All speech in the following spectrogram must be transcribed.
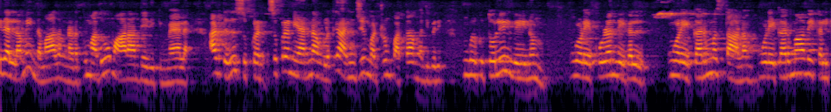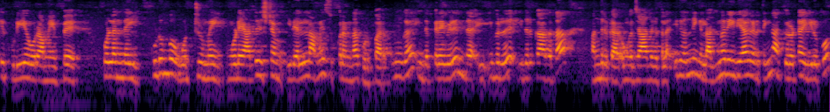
இதெல்லாமே இந்த மாதம் நடக்கும். அதுவும் ஆறாம் தேதிக்கு மேலே. அடுத்தது சுக்ரன். சுக்ரன் யாருன்னா உங்களுக்கு அஞ்சு மற்றும் பத்தாம் அதிபதி. உங்களுக்கு தொழில் வேணும். உங்களுடைய குழந்தைகள் உங்களுடைய கர்மஸ்தானம் உங்களுடைய கர்மாவை கழிக்கக்கூடிய ஒரு அமைப்பு. குழந்தை குடும்ப ஒற்றுமை உங்களுடைய அதிர்ஷ்டம் இது எல்லாமே சுக்கரன் தான் கொடுப்பார். உங்கள் இந்த பிறவியில் இந்த இவர் இதற்காக தான் வந்திருக்கார் உங்கள் ஜாதகத்தில். இது வந்து நீங்கள் லக்ன ரீதியாக எடுத்திங்கன்னா அக்யூரேட்டாக இருக்கும்.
